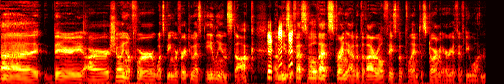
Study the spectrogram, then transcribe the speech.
uh, they are showing up for what's being referred to as Alienstock, a music festival that sprang out of the viral Facebook plan to storm Area 51.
